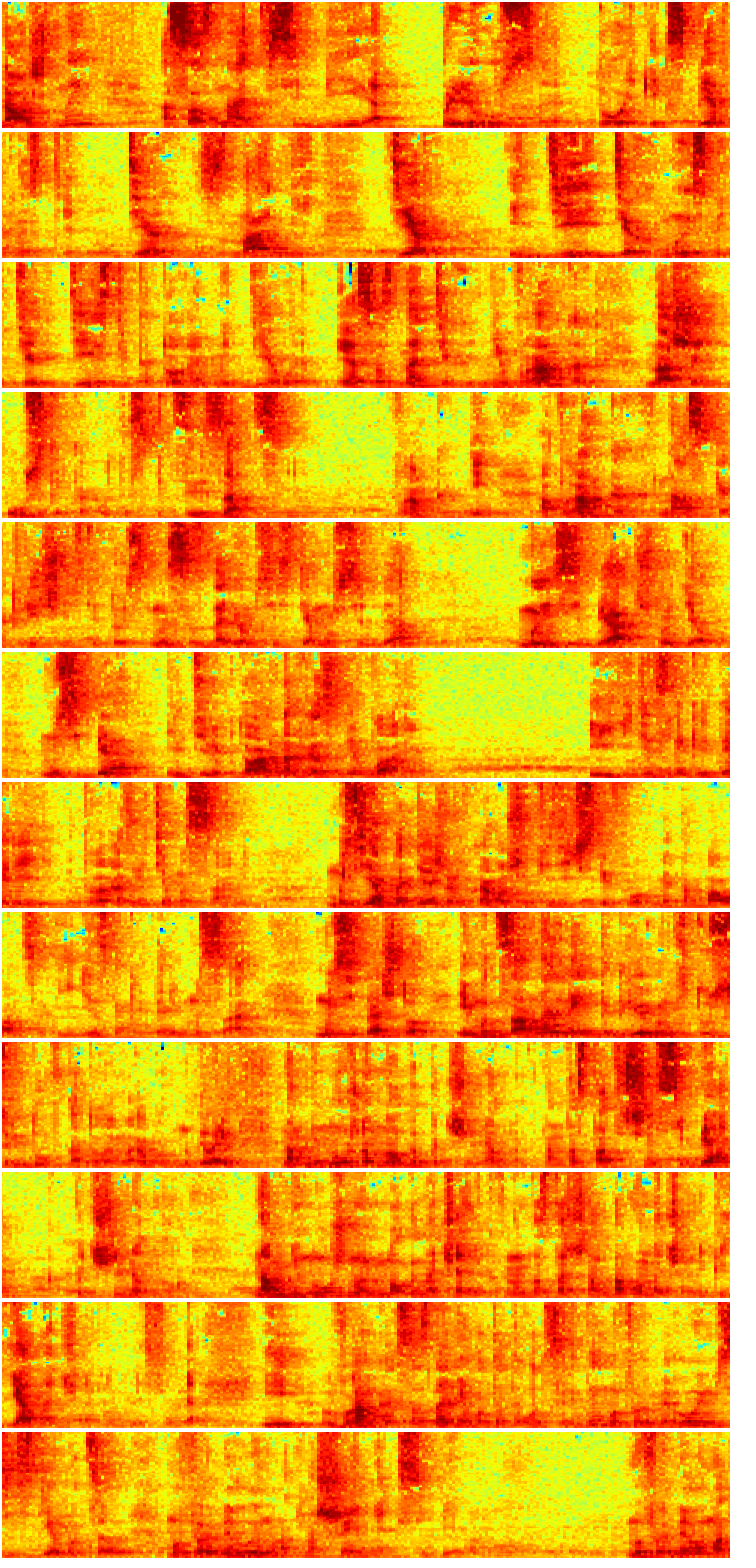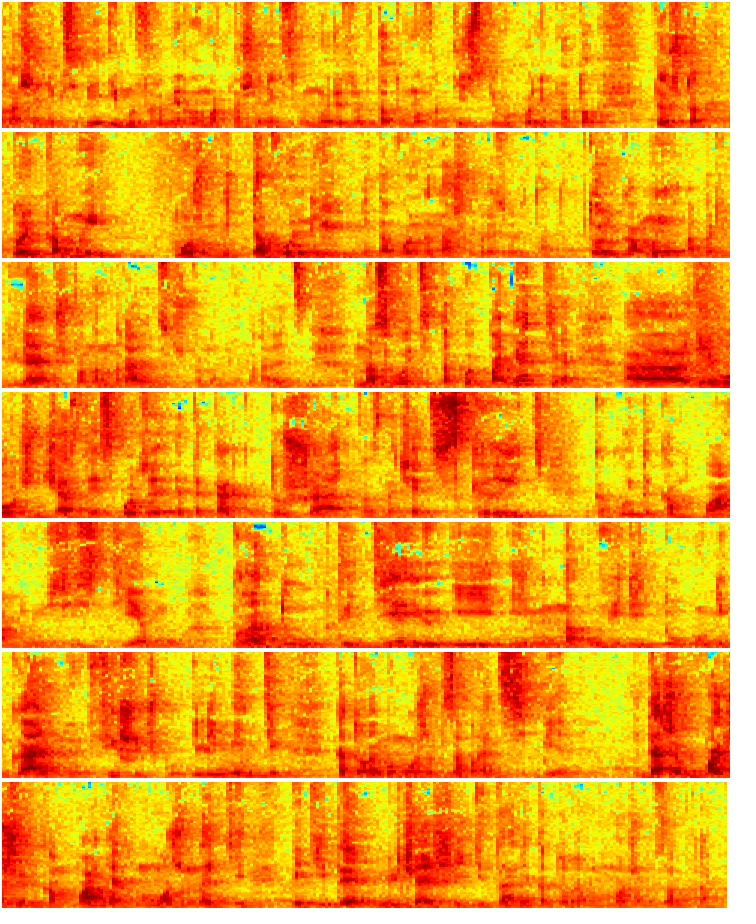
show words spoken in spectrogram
должны осознать в себе плюсы той экспертности, тех знаний, тех идей, тех мыслей, тех действий, которые мы делаем. И осознать их не в рамках нашей узкой какой-то специализации, в рамках день, а в рамках нас как личности. То есть мы создаем систему себя, мы себя что делаем? Мы себя интеллектуально развиваем. И единственный критерий этого развития мы сами. Мы себя поддерживаем в хорошей физической форме, это баланс, это единственный критерий, мы сами. Мы себя что? Эмоционально интегрируем в ту среду, в которой мы работаем. Мы говорим, нам не нужно много подчиненных, нам достаточно себя подчиненного. Нам не нужно много начальников, нам достаточно одного начальника, я начальник для себя. И в рамках создания вот этой вот среды мы формируем систему целую, мы формируем отношение к себе. Мы формируем отношение к себе и мы формируем отношение к своему результату. Мы фактически выходим на то, то что только мы можем быть довольны или недовольны нашим результатом. Только мы определяем, что нам нравится, что нам не нравится. У нас водится такое понятие, а, я его очень часто использую, это как душа. Это означает вскрыть какую-то компанию, систему, продукт, идею и именно увидеть ту уникальную фишечку, элементик, который мы можем забрать себе. И даже в больших компаниях мы можем найти какие-то мельчайшие детали, которые мы можем забрать.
